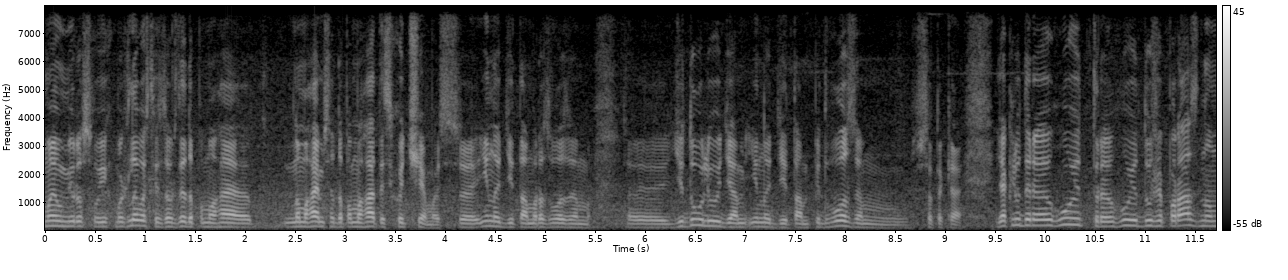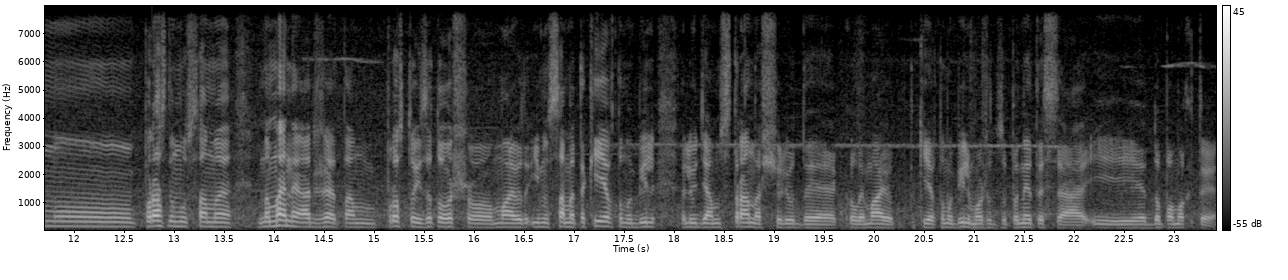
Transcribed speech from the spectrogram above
ми в міру своїх можливостей завжди допомагаємо. Намагаємося допомагатись хоч чимось. Е, Іноді там розвозимо їду людям, іноді там підвозимо, все таке. Як люди реагують, реагують дуже по-разному. По-разному саме на мене, адже там просто із-за того, що маю іменно саме такий автомобіль, людям странно, що люди, коли мають такий автомобіль, можуть зупинитися і допомогти.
